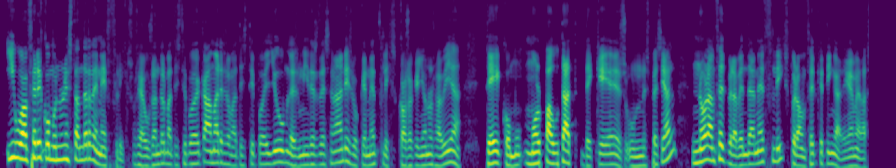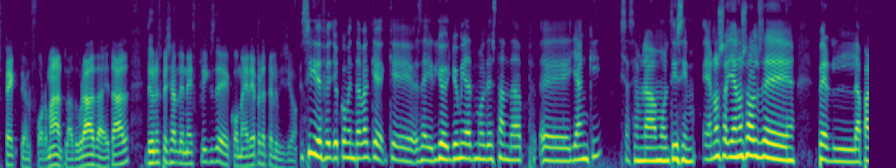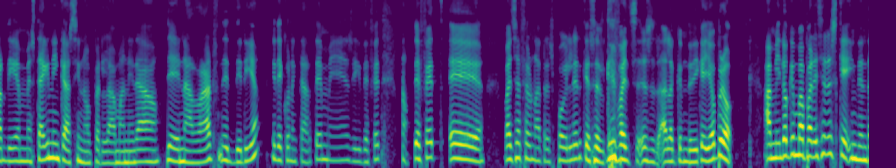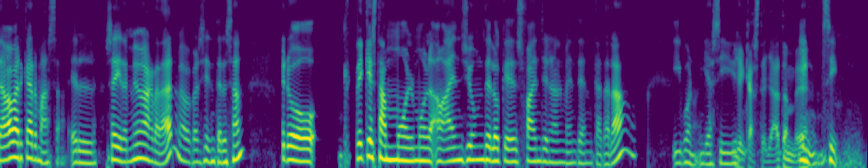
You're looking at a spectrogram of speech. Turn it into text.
i ho va fer com en un estàndard de Netflix, o sigui, usant el mateix tipus de càmeres, el mateix tipus de llum, les mides d'escenaris, o que Netflix, cosa que jo no sabia, té com molt pautat de què és un especial. No l'han fet per a vendre a Netflix, però han fet que tinga, diguem, l'aspecte, el format, la durada i tal, d'un especial de Netflix de comèdia per a televisió. Sí, de fet, jo comentava que, que és a dir, jo, jo he mirat molt de stand-up eh, yankee, s'assembla moltíssim. Ja no, ja no sols eh, per la part, diguem, més tècnica, sinó per la manera de narrar, et diria, i de connectar temes, i de fet... No, de fet, eh, vaig a fer un altre spoiler, que és el que faig, és a la que em dedique jo, però a mi el que em va aparèixer és que intentava abarcar massa. El... A dir, a mi m'ha agradat, me va aparèixer interessant, però crec que està molt, molt a anys llum de lo que es fa generalment en català. I, bueno, i així... I en castellà també. I, sí,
